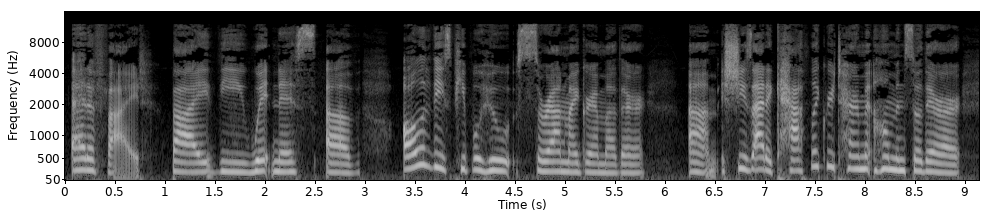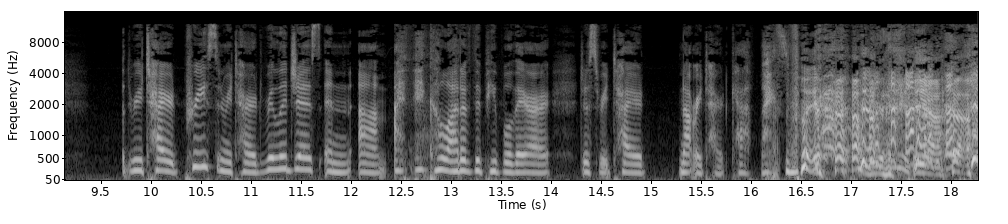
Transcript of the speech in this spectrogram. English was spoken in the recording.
edified by the witness of all of these people who surround my grandmother. Um, she's at a Catholic retirement home, and so there are retired priests and retired religious, and um, I think a lot of the people there are just retired. Not retired Catholics, but yeah.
